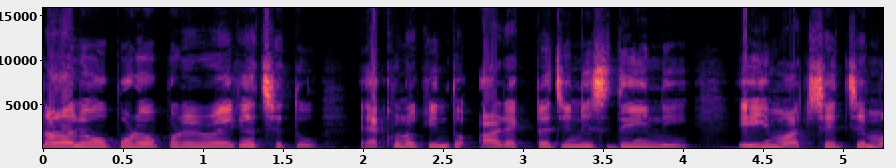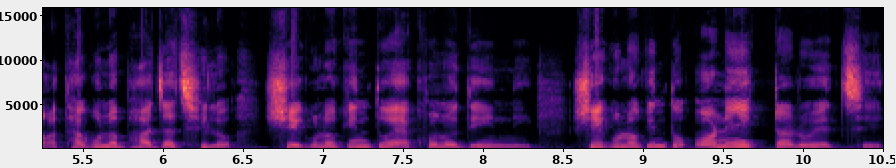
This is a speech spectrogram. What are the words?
নাহলে ওপরে ওপরে রয়ে গেছে তো। এখনও কিন্তু আর একটা জিনিস দিইনি। এই মাছের যে মাথাগুলো ভাজা ছিল, সেগুলো কিন্তু এখনও দিইনি। সেগুলো কিন্তু অনেকটা রয়েছে।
